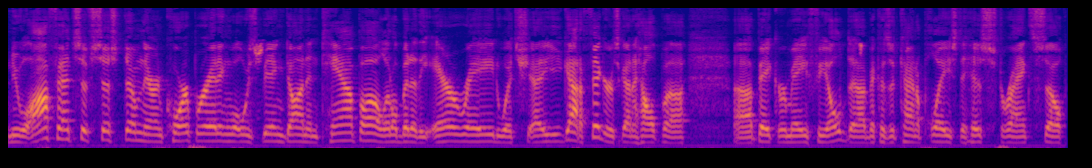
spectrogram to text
new offensive system. They're incorporating what was being done in Tampa, a little bit of the air raid, which uh, you got to figure is going to help. Uh, uh, Baker Mayfield uh, because it kind of plays to his strengths. So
